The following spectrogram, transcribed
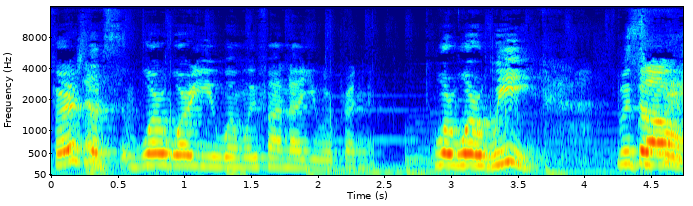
First, let's. Where were you when we found out you were pregnant? Where were we? With So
